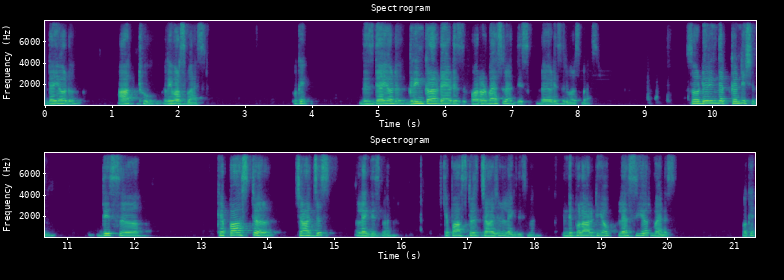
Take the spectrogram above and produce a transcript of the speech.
diode R2 reverse biased. Okay. This diode, green color diode is forward biased and this diode is reverse biased. So during that condition, this uh, capacitor charges like this manner. Capacitor charged like this manner in the polarity of plus here minus. Okay.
